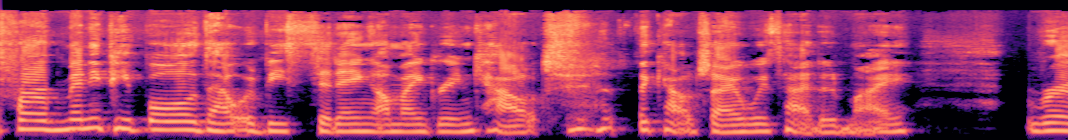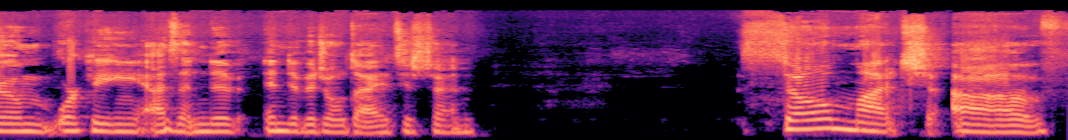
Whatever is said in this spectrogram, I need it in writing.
for many people, that would be sitting on my green couch, the couch I always had in my room working as an individual dietitian. So much of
